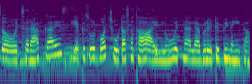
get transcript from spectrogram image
So it's a wrap guys ये एपिसोड बहुत छोटा सा था आई नो इतना एलेबोरेटिव भी नहीं था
